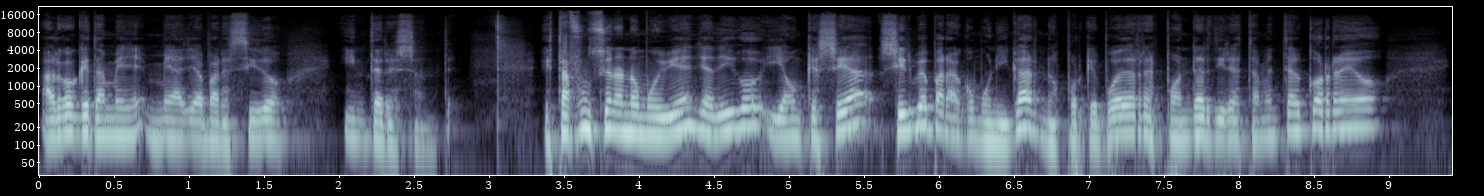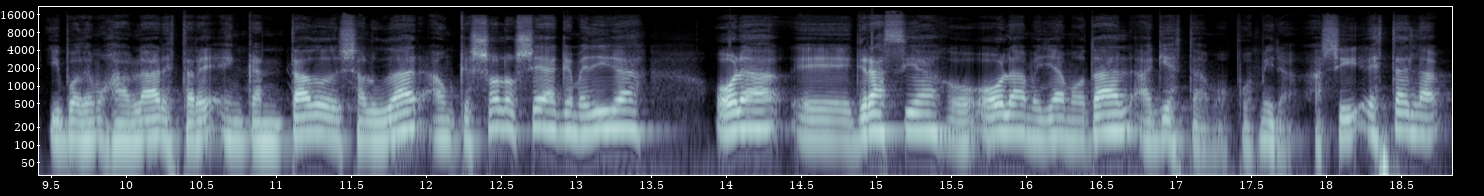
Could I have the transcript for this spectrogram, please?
algo que también me haya parecido interesante. Está funcionando muy bien, ya digo, y aunque sea, sirve para comunicarnos, porque puedes responder directamente al correo y podemos hablar. Estaré encantado de saludar, aunque solo sea que me digas hola, eh, gracias o hola, me llamo tal, aquí estamos. Pues mira, así, esta es la...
